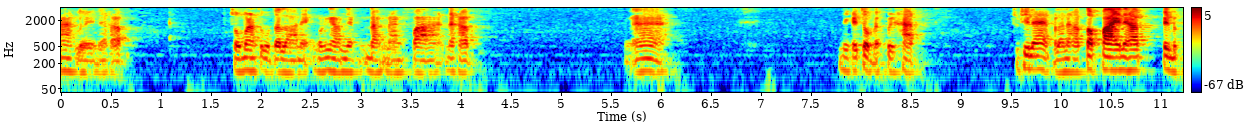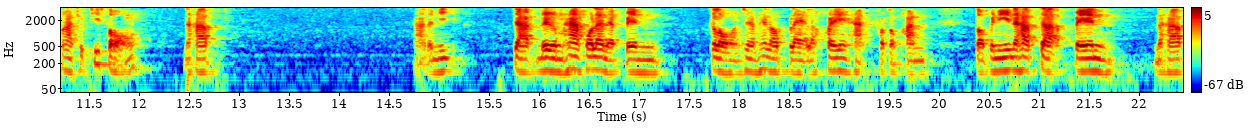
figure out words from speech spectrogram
มากๆเลยนะครับ ชมว่านางสกุลตลาเนี่ยงดงามอย่างดังนางฟ้านะครับอ่านี่ก็จบแบบฝึกหัดชุดที่แรกไปแล้วนะครับ ต่อไปนะครับเป็นแบบฝึกหัดชุดที่2นะครับ อันนี้จากเดิม 5 ข้อแรกเนี่ยเป็นกรอนใช่ไหมให้เราแปลแล้วค่อยหาความสำคัญต่อไปนี้นะครับจะเป็นนะครับ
